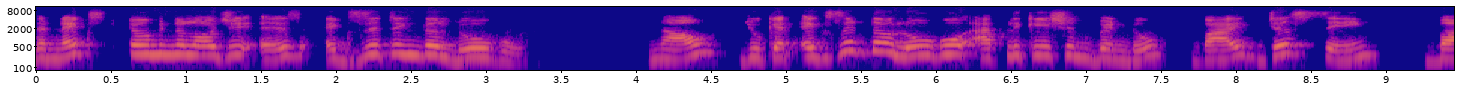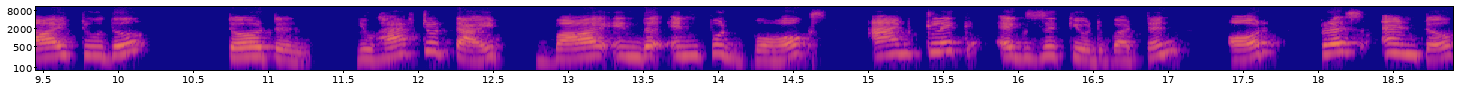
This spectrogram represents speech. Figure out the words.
The next terminology is exiting the logo. Now you can exit the logo application window by just saying bye to the turtle. You have to type bye in the input box and click execute button or press enter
